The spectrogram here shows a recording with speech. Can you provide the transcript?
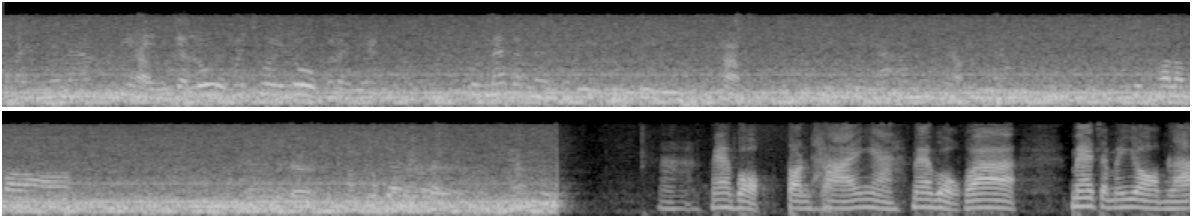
อะไรอย่างเงี้ยนะที่เห็นแก่ลูกไม่ช่วยลูกอะไรเงี้ยคุณแม่ดำเนินคดีจริงๆครับจริงๆนะอันนี้จริงๆนะคือพรบคอมพิวเตอร์ด้วยอ่าแม่บอกตอนท้ายไงแม่บอกว่า แม่จะไม่ยอมละ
